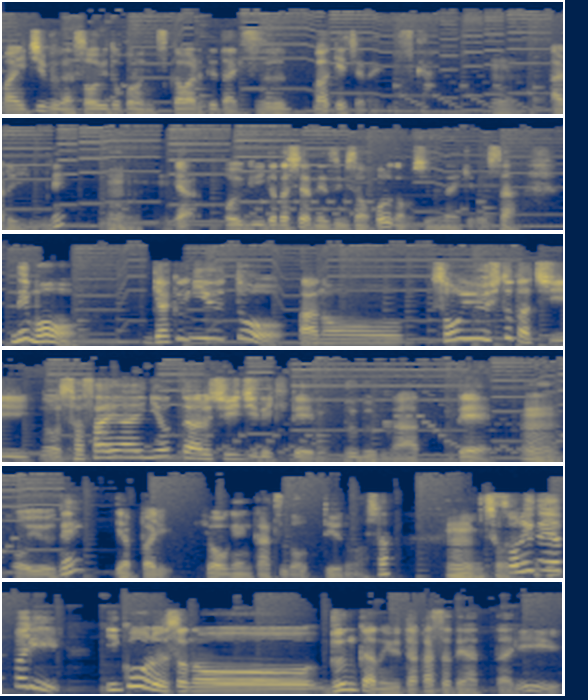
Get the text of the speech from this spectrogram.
まあ一部がそういうところに使われてたりするわけじゃないですか。うん。ある意味ね。うん。いや、こういう言い方したらネズミさん怒るかもしれないけどさ。でも、逆に言うと、あのーそういう人たちの支え合いによってある種維持できている部分があって、うん。そういうね、やっぱり表現活動っていうのはさ、うん。それがやっぱり、イコールその文化の豊かさであったり、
